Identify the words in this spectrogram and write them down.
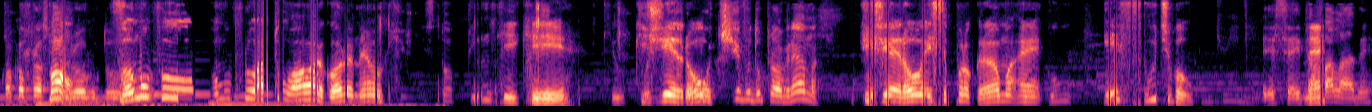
Qual que é o próximo Bom, jogo do. Vamos pro, vamos pro atual agora, né? O que- o estopim que, que, que, o que O gerou motivo do programa? que gerou esse programa é o eFootball, Esse aí tá Né? falado, hein?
